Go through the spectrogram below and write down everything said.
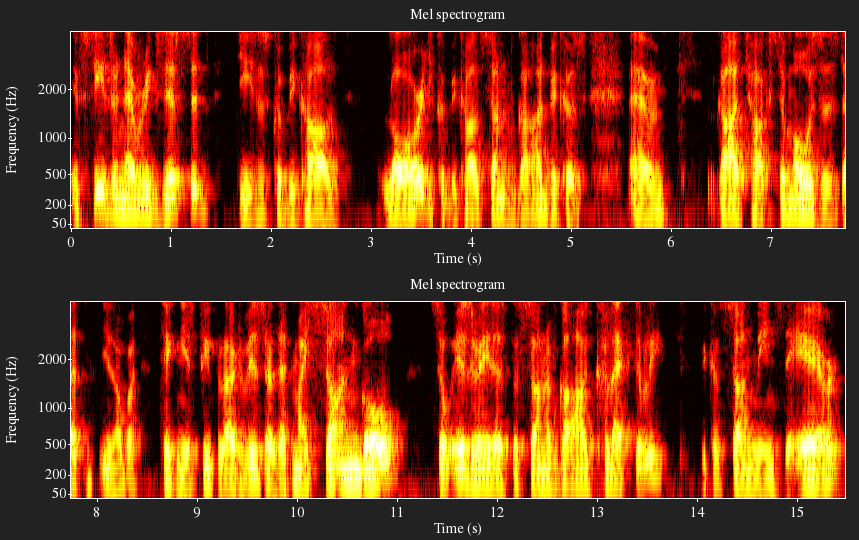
If Caesar never existed, Jesus could be called Lord. He could be called Son of God because um, God talks to Moses that you know, by taking his people out of Israel, let my son go. So Israel is the son of God collectively because son means the heir.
